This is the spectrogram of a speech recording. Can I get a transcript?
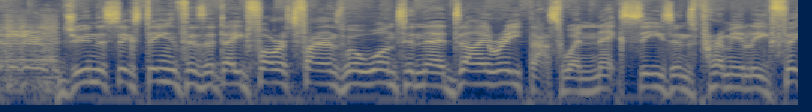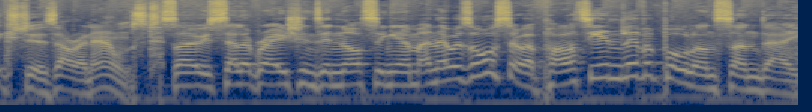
trying to do. June the 16th is a date Forest fans will want in their diary. That's when next season's Premier League fixtures are announced. So, celebrations in Nottingham, and there was also a party in Liverpool on Sunday.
